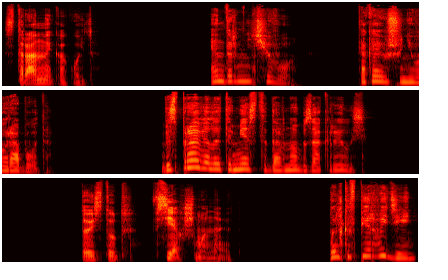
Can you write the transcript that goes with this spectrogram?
Странный какой-то. Эндер ничего. Такая уж у него работа. Без правил это место давно бы закрылось. То есть тут всех шмонают? Только в первый день.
